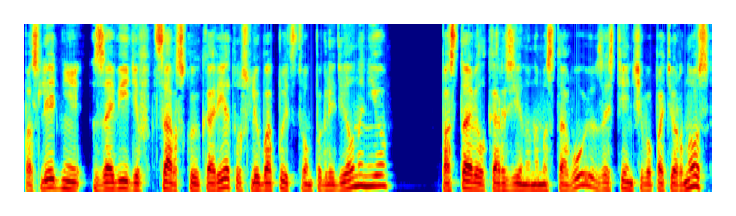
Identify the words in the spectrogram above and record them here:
последний, завидев царскую карету, с любопытством поглядел на нее, поставил корзину на мостовую, застенчиво потер нос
